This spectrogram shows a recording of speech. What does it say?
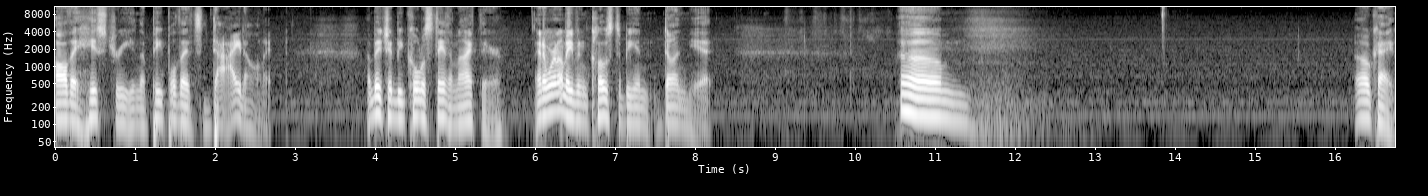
all the history and the people that's died on it. I bet it'd be cool to stay the night there. And we're not even close to being done yet. Um Okay.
